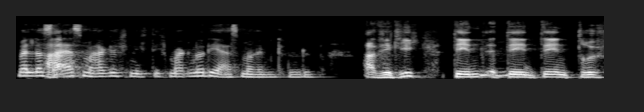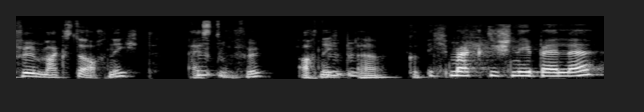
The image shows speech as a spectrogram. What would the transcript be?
weil das ah. Eis mag ich nicht. Ich mag nur die Eismarinknödel. Ah, wirklich? Den, mhm. den, den Trüffel magst du auch nicht? Eistrüffel? Mhm. Auch nicht? Mhm. Ah, ich mag die Schneebälle,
